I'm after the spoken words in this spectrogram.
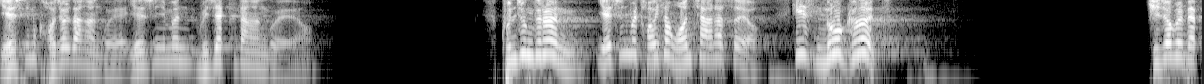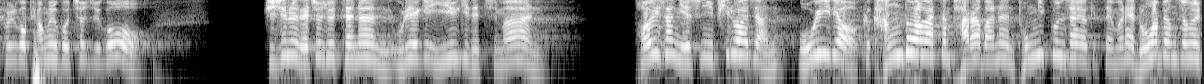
예수님은 거절당한 거예요. 예수님은 reject 당한 거예요. 군중들은 예수님을 더 이상 원치 않았어요. He's no good. 기적을 베풀고 병을 고쳐주고 귀신을 내쫓을 때는 우리에게 이익이 됐지만 더 이상 예수님이 필요하지 않, 오히려 그 강도와 같은 바라바는 독립군사였기 때문에 로마 병정을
